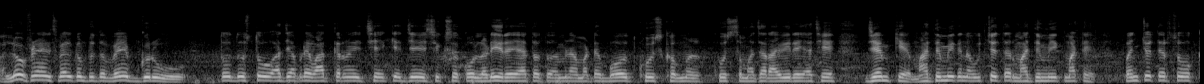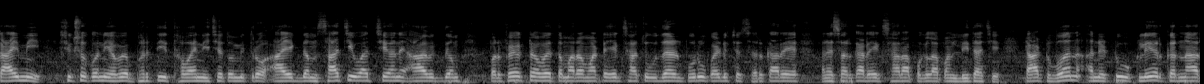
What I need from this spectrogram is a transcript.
hello friends welcome to the web guru. તો દોસ્તો, આજે આપણે વાત કરવાની છે કે જે શિક્ષકો લડી રહ્યા હતા, તો એમના માટે બહુ જ ખુશ ખુશ સમાચાર આવી રહ્યા છે. જેમ કે માધ્યમિક અને ઉચ્ચતર માધ્યમિક માટે પંચોતેરસો કાયમી શિક્ષકોની હવે ભરતી થવાની છે. તો મિત્રો, આ એકદમ સાચી વાત છે અને આ એકદમ પરફેક્ટ હવે તમારા માટે એક સાચું ઉદાહરણ પૂરું પાડ્યું છે સરકારે અને સરકારે એક સારા પગલાં પણ લીધા છે. ટાટ વન અને ટુ ક્લિયર કરનાર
